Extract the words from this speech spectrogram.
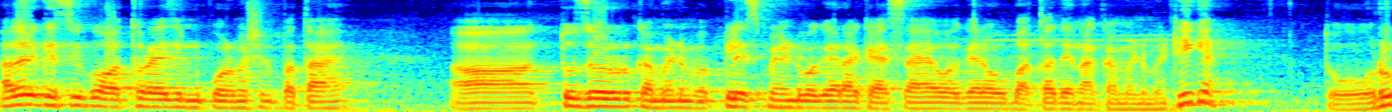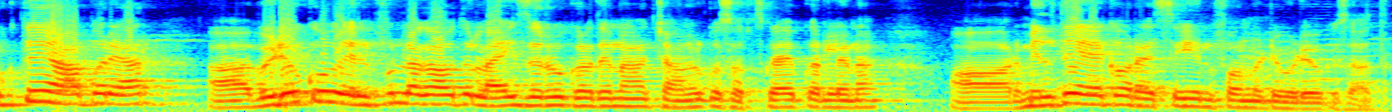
अगर किसी को ऑथोराइज इन्फॉर्मेशन पता है तो ज़रूर कमेंट में प्लेसमेंट वगैरह कैसा है, वगैरह वो बता देना कमेंट में, ठीक है? तो रुकते हैं यहाँ पर यार। वीडियो को हेल्पफुल लगा हो तो लाइक ज़रूर कर देना चैनल को सब्सक्राइब कर लेना और मिलते हैं एक और ऐसे ही इन्फॉर्मेटिव वीडियो के साथ।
